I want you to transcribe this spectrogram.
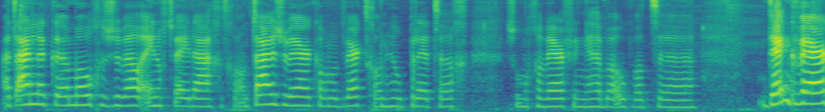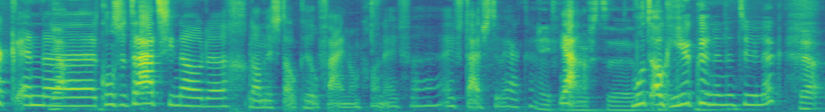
Uiteindelijk mogen ze wel één of twee dagen gewoon thuis werken, want het werkt gewoon heel prettig. Sommige wervingen hebben ook wat denkwerk en ja. concentratie nodig. Dan is het ook heel fijn om gewoon even, even thuis te werken. Even ja, eerst, moet ook hier kunnen natuurlijk. Ja.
